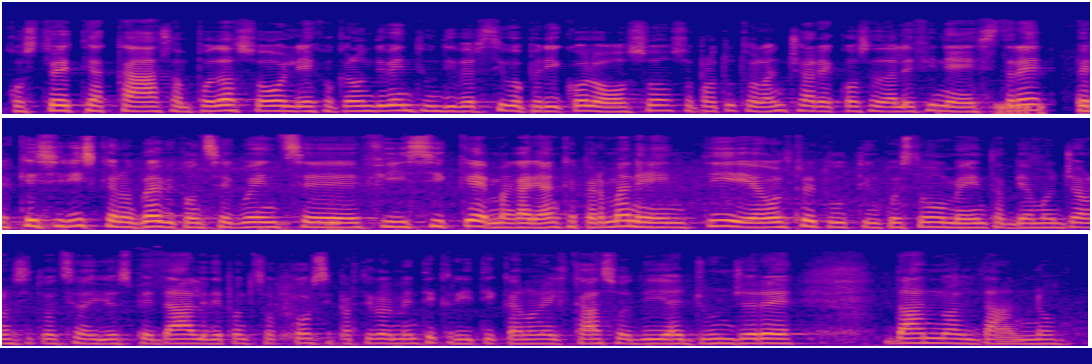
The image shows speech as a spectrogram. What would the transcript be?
costretti a casa casa un po' da soli, ecco, che non diventi un diversivo pericoloso, soprattutto lanciare cose dalle finestre, perché si rischiano gravi conseguenze fisiche, magari anche permanenti e oltretutto in questo momento abbiamo già una situazione degli ospedali, dei pronto soccorsi particolarmente critica, non è il caso di aggiungere danno al danno.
